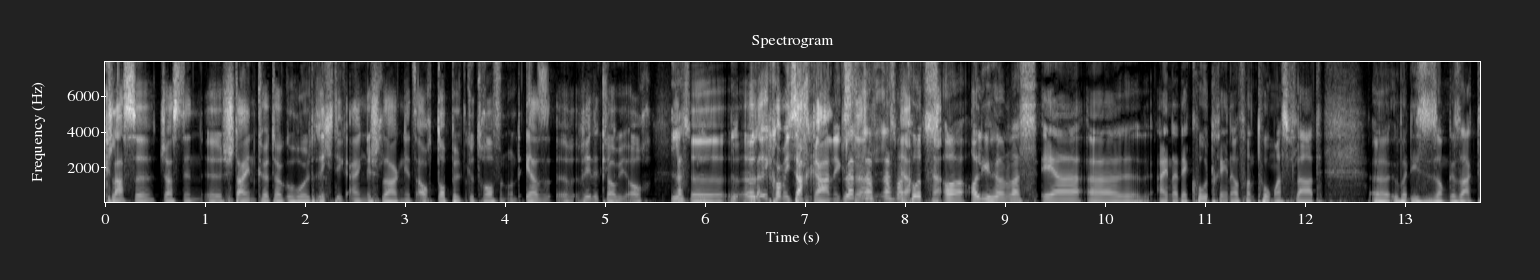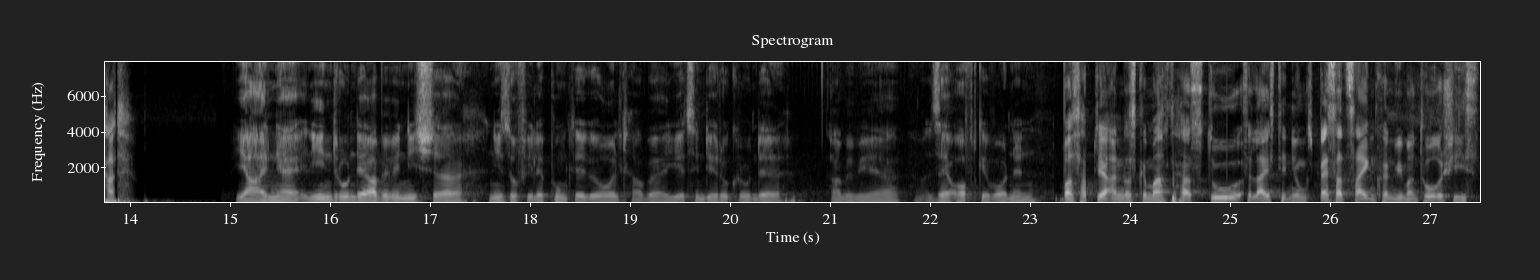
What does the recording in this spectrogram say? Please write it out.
Klasse, Justin äh, Steinkötter geholt, richtig eingeschlagen, jetzt auch doppelt getroffen und er äh, redet, glaube ich, auch. Lass- äh, äh, komm, ich sag gar nichts. Lass, ne? lass, lass mal Ja, kurz ja. äh, Olli hören, was er, äh, einer der Co-Trainer von Thomas Flath, über die Saison gesagt hat. Ja, in der der Hinrunde haben wir nicht, äh, nicht so viele Punkte geholt, aber jetzt in der Rückrunde haben wir sehr oft gewonnen. Was habt ihr anders gemacht? Hast du vielleicht den Jungs besser zeigen können, wie man Tore schießt?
